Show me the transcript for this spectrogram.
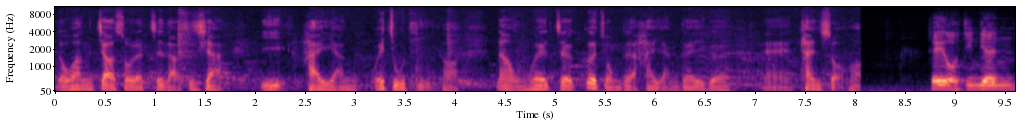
罗芳教授的指导之下，以海洋为主题哈，那我们会做各种的海洋的一个呃探索哈。所以我今天。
